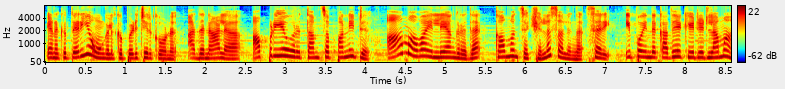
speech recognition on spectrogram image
எனக்கு தெரியும் உங்களுக்கு பிடிச்சிருக்கோன்னு அதனால அப்படியே ஒரு தம்ஸ் அப் பண்ணிட்டு ஆமாவா இல்லையாங்கிறத கமெண்ட் செக்ஷன்ல சொல்லுங்க. சரி இப்போ இந்த கதையை கேட்டுடலாமா?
